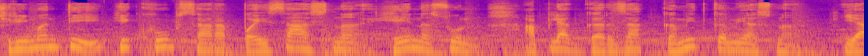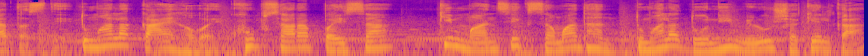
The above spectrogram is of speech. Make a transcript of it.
श्रीमंती ही खूप सारा पैसा असणं हे नसून आपल्या गरजा कमीत कमी असणं यात असते. तुम्हाला काय हवंय? खूप सारा पैसा की मानसिक समाधान तुम्हाला दोन्ही मिळू शकेल का?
